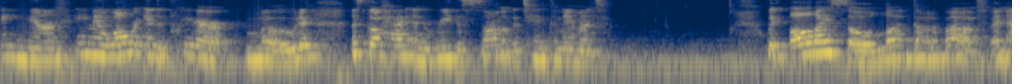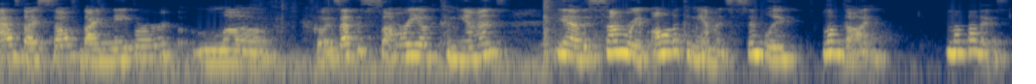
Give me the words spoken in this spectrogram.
Amen. Amen. While we're in the prayer mode, let's go ahead and read the sum of the Ten Commandments. With all thy soul, love God above, and as thyself, thy neighbor, love. Good. Is that the summary of commandments? Yeah, the summary of all the commandments. Simply love God, love others. Isn't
